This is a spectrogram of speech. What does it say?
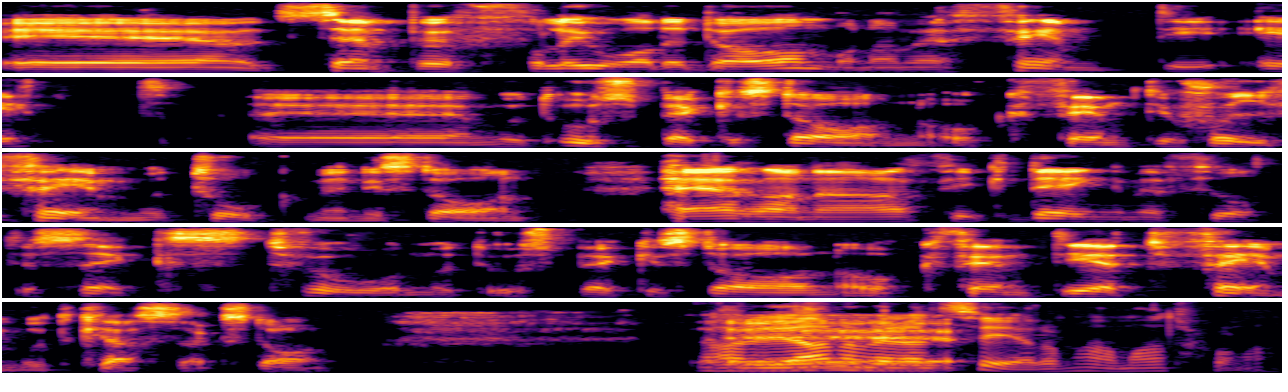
Eh, till exempel förlorade damerna med 51 eh, mot Uzbekistan och 57-5 mot Turkmenistan. Herrarna fick däng med 46-2 mot Uzbekistan och 51-5 mot Kazakstan. Jag hade gärna velat se de här matcherna.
